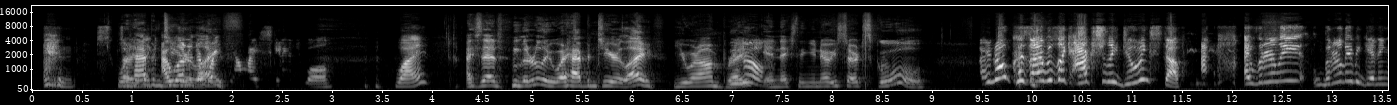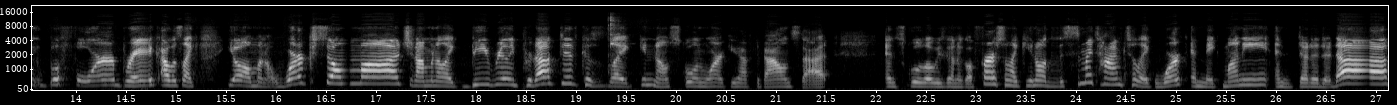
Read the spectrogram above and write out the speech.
and what happened like, to I wanted to write down my schedule. What? I said literally what happened to your life. You went on break no. and next thing you know you start school. I know because I was like actually doing stuff. I, I literally, literally beginning before break, I was like, "Yo, I'm gonna work so much, and I'm gonna like be really productive because like you know, school and work, you have to balance that, and school's always gonna go first. I'm like, you know, this is my time to like work and make money and da da da da.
